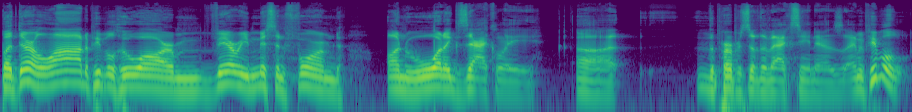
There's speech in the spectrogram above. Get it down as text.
But there are a lot of people who are very misinformed on what exactly uh, the purpose of the vaccine is. I mean, people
